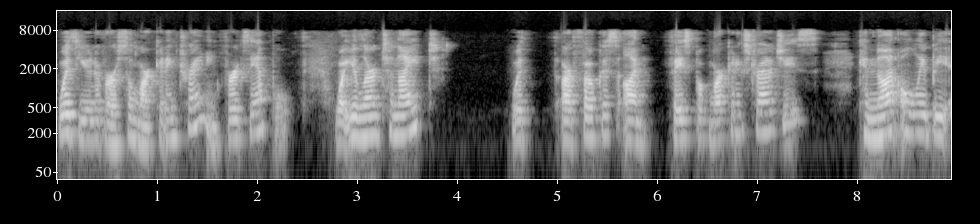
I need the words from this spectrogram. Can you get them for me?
with universal marketing training. For example, what you learned tonight with our focus on Facebook marketing strategies can not only be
